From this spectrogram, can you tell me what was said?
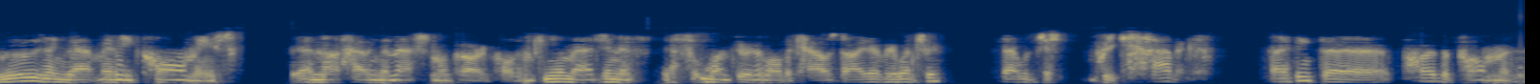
losing that many colonies and not having the National Guard called in. Can you imagine if, if one third of all the cows died every winter? That would just wreak havoc. I think the part of the problem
